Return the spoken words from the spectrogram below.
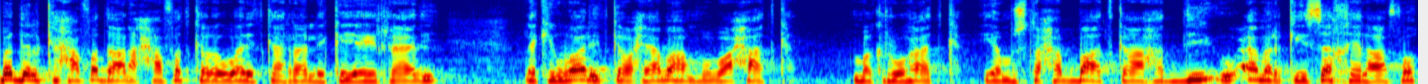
Bedelka xaafadaana xaafad kaleo waalidkaa raalli ka yahay raadi laakiin waalidka waxyaabaha mubaaxaadka makruuhaadka iyo mustaxabaadka haddii uu amarkiisa khilaafo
